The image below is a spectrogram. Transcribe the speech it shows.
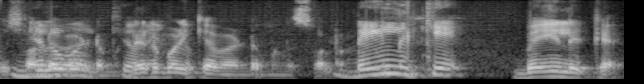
சொல்ல வேண்டும் நிரூபிக்க நிரூபிக்க வேண்டும்னு சொல்கிறேன் பெயிலுக்கே. பெயிலுக்கு.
